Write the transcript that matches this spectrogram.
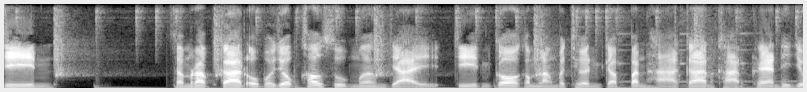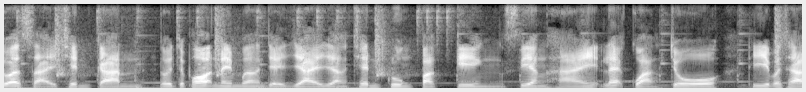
จีน สำหรับการอพยพเข้าสู่เมืองใหญ่ จีนก็กำลังเผชิญกับปัญหาการขาดแคลนที่อยู่อาศัยเช่นกัน โดยเฉพาะในเมืองใหญ่ๆ อย่างเช่นกรุงปักกิ่ง เซี่ยงไฮ้ และกวางโจวที่ประชา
